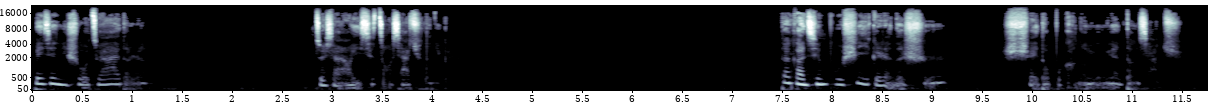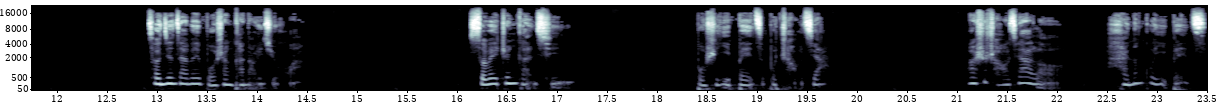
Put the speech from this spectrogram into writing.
毕竟你是我最爱的人，最想要一起走下去的那个人。但感情不是一个人的事，谁都不可能永远等下去。曾经在微博上看到一句话：“所谓真感情，不是一辈子不吵架，而是吵架了还能过一辈子。”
